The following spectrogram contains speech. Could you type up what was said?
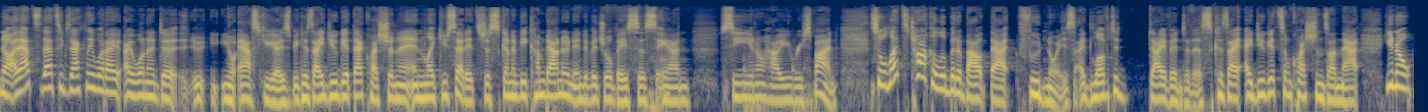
No, that's that's exactly what I, I wanted to you know ask you guys because I do get that question. And like you said, it's just gonna be come down to an individual basis mm-hmm. and see, you know, how you respond. So let's talk a little bit about that food noise. I'd love to dive into this because I, I, do get some questions on that. You know,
